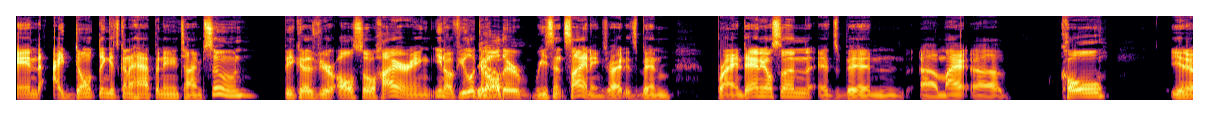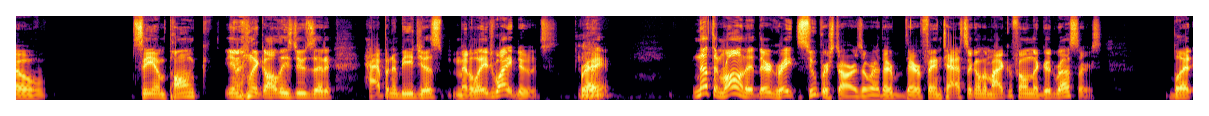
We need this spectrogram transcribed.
And I don't think it's going to happen anytime soon because you're also hiring. You know, if you look at all their recent signings, right? It's been Bryan Danielson, it's been uh, my uh, Cole, you know, CM Punk, you know, like all these dudes that happen to be just middle aged white dudes, Yeah. right? Nothing wrong with it. They're great superstars, or they're they're fantastic on the microphone. They're good wrestlers, but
